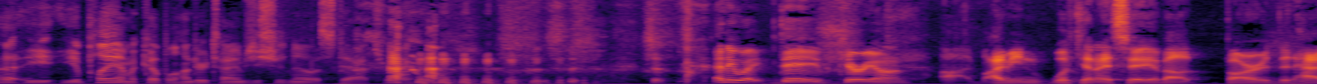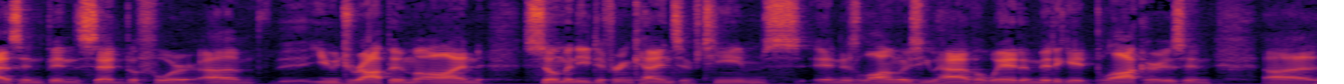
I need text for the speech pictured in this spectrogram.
Uh, you, you play him a couple hundred times, you should know his stats, right? Anyway, Dave, carry on. Uh, I mean, what can I say about Bard that hasn't been said before? Um, you drop him on so many different kinds of teams, and as long as you have a way to mitigate blockers, in uh,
